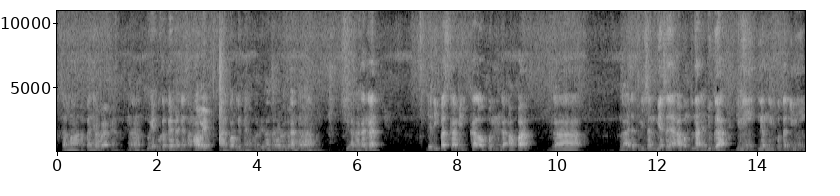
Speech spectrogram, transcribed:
sama apanya Pemretnya. nah, bukan bukan pemretnya sama Korlip. ah korlipnya koordinator liputan Nah, diarahkan kan jadi pas kami kalaupun nggak apa nggak nggak ada tulisan biasanya abang tuh nanya juga ini yang liputan ini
